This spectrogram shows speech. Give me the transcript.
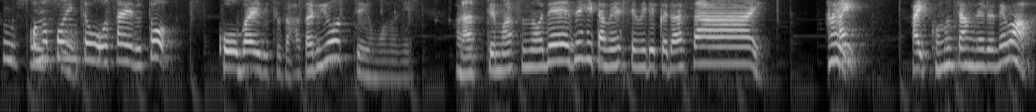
そうそうこのポイントを押さえると購買率が上がるよっていうものになってますので、ぜひ試してみてください。はい、ははいい、このチャンネルでは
